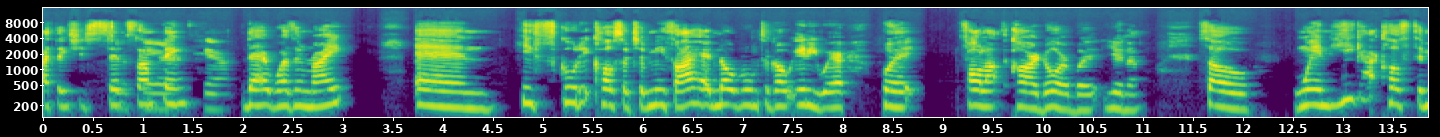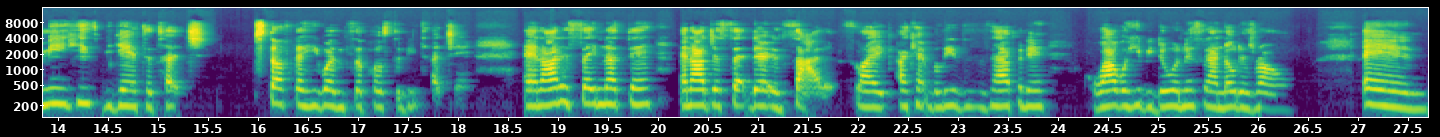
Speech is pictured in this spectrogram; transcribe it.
I think she She said scared. something Yeah. that wasn't right. And he scooted closer to me. So I had no room to go anywhere but fall out the car door. But, you know. So when he got close to me, he began to touch stuff that he wasn't supposed to be touching. And I didn't say nothing. And I just sat there in silence. Like, I can't believe this is happening. Why would he be doing this? And I know this wrong. And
